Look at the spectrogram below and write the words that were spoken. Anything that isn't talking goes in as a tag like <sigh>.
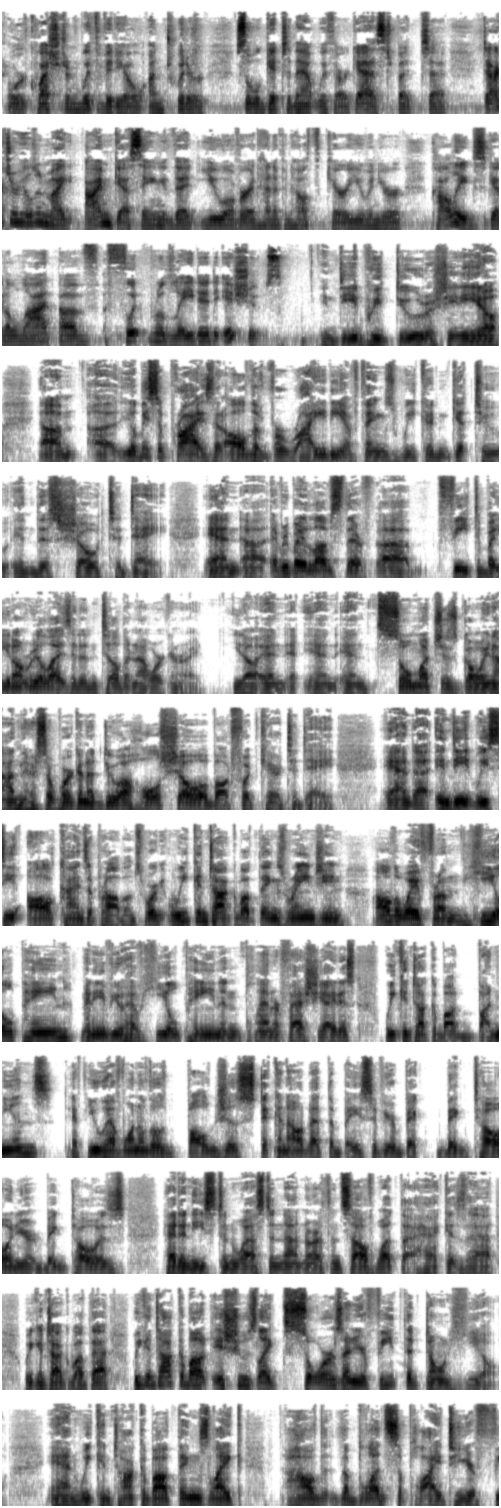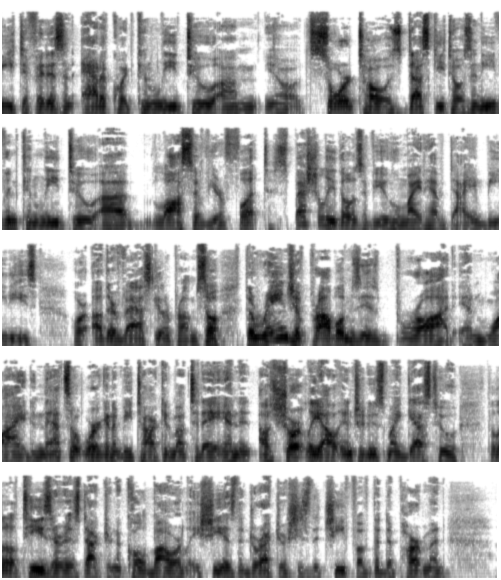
or question with video on Twitter. So we'll get to that with our guest. But uh, Dr. Hilden, my, I'm guessing that you over at Hennepin Healthcare, you and your colleagues get a lot of foot related issues. Indeed, we do, Rashini. You know, um, uh, you'll be surprised at all the variety of things we couldn't get to in this show today. And uh, everybody loves their uh, feet, but you don't realize it until they're not working right. You know, and and and so much is going on there. So we're going to do a whole show about foot care today. And uh, indeed, we see all kinds of problems. We're, we can talk about things ranging all the way from heel pain. Many of you have heel pain and plantar fasciitis. We can talk about bunions. If you have one of those bulges sticking out at the base of your big, big toe and your big toe is heading east and west and not north and south, what the heck is that? We can talk about that. We can talk about issues like sores on your feet that don't heal. And we can talk about things like how the blood supply to your feet, if it isn't adequate, can lead to um, you know sore toes, dusky toes, and even can lead to uh, loss of your foot. Especially those of you who might have diabetes or other vascular problems. So the range of problems is broad and wide, and that's what we're going to be talking about today. And I'll shortly I'll introduce my guest, who the little teaser is Dr. Nicole Bauerly. She is the director. She's the chief of the department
